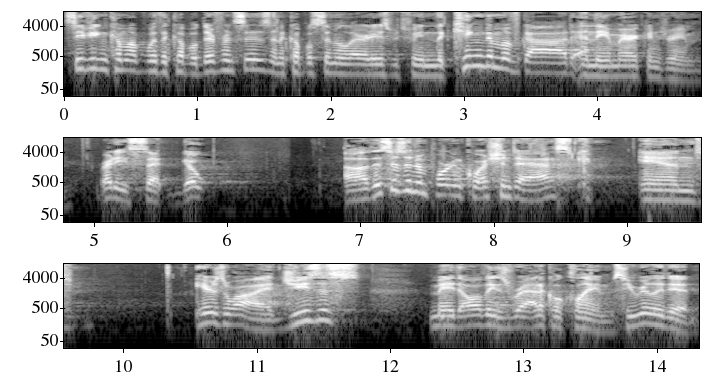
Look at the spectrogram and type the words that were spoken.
See if you can come up with a couple differences and a couple similarities between the kingdom of God and the American dream. Ready, set, go. Uh, this is an important question to ask, and here's why. Jesus made all these radical claims. He really did.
